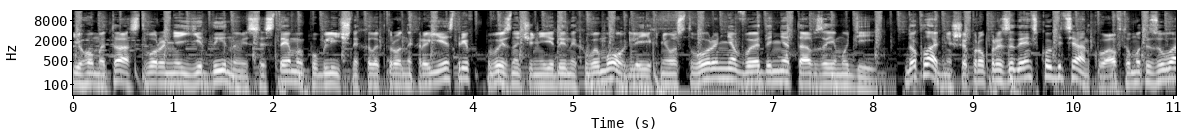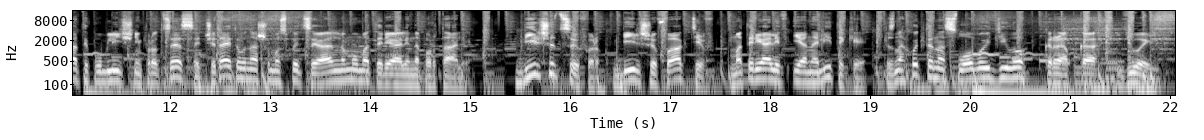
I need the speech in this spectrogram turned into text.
Його мета створення єдиної системи публічних електронних реєстрів, визначення єдиних вимог для їхнього створення, ведення та взаємодії. Докладніше про президентську обіцянку автоматизувати публічні процеси читайте у нашому спеціальному матеріалі на порталі. Більше цифр, більше фактів, матеріалів і аналітики знаходьте на слово й діло.ua.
